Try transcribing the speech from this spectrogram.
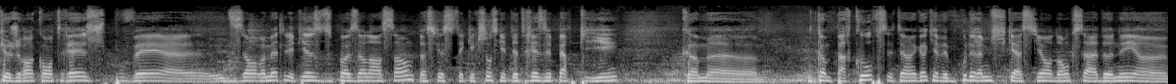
que je rencontrais, je pouvais, euh, disons, remettre les pièces du puzzle ensemble parce que c'était quelque chose qui était très éparpillé comme, euh, comme parcours. C'était un gars qui avait beaucoup de ramifications, donc ça a donné un,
